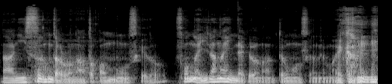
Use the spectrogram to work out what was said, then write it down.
何すんだろうなとか思うんですけど、そんなんいらないんだけどなって思うんですよね、毎回。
